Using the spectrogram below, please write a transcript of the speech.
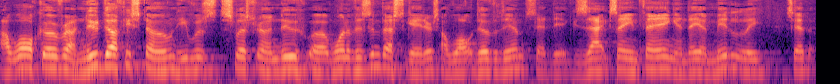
I walk over. I knew Duffy Stone. He was the solicitor. I knew uh, one of his investigators. I walked over to them, said the exact same thing, and they immediately said,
